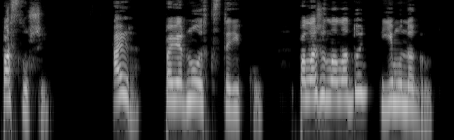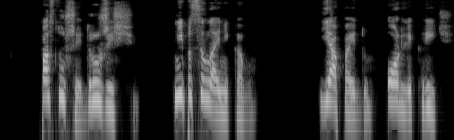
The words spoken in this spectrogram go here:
Послушай, Айра повернулась к старику, положила ладонь ему на грудь. Послушай, дружище, не посылай никого. Я пойду, Орлик, Рич.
